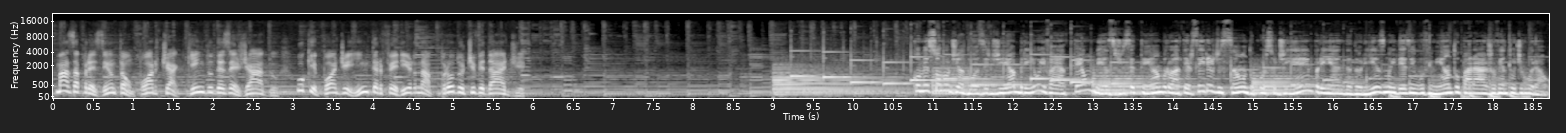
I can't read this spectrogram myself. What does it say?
mas apresentam porte aquém do desejado, o que pode interferir na produtividade. Começou no dia 12 de abril e vai até o mês de setembro a terceira edição do curso de Empreendedorismo e Desenvolvimento para a Juventude Rural.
